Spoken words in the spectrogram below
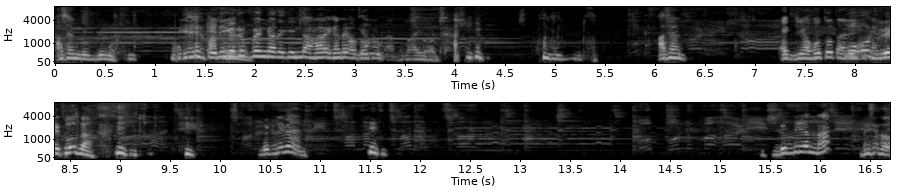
আসেন ডুব দিন এদিকে ডুববেন কাজে কিন্তু আমার এখানে মাই গড আসেন। এক গিয়া হতো তাহলে। দেখো না। ডুব দিবেন? ডুব দিবেন না? বেশি তো।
